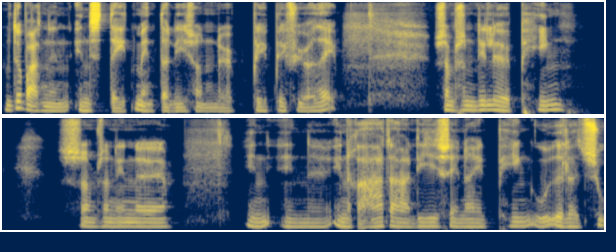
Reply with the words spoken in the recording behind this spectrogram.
Men det var bare sådan en, en statement, der lige sådan øh, blev, blev fyret af. Som sådan en lille ping. Som sådan en, øh, en, en, øh, en radar lige sender et ping ud, eller et su,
